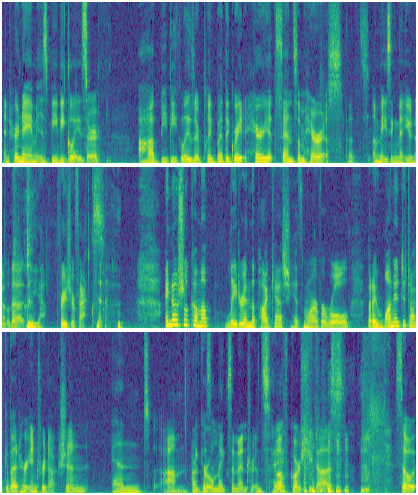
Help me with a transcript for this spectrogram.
And her name is Bebe Glazer. Ah, Bebe Glazer, played by the great Harriet Sansom Harris. That's amazing that you know that. yeah, Frasier facts. I know she'll come up later in the podcast. She has more of a role, but I wanted to talk about her introduction and um, Our girl makes an entrance. Hey? Of course she does. So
